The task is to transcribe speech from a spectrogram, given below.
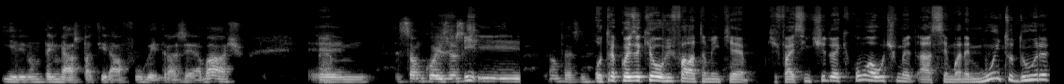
e ele não tem gás para tirar a fuga e trazer abaixo. É. É, são coisas e... que acontecem. Outra coisa que eu ouvi falar também que, é, que faz sentido é que, como a última a semana é muito dura,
